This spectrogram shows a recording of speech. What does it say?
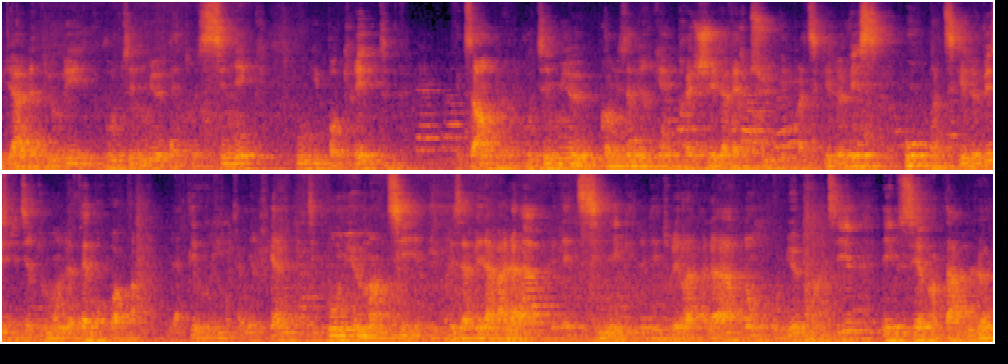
il y a la théorie, vaut-il mieux être cynique ou hypocrite? Exemple, vaut-il mieux, comme les Américains, prêcher la vertu et pratiquer le vice, ou pratiquer le vice et dire tout le monde le fait, pourquoi pas? Théorie américaine dit qu'il vaut mieux mentir et préserver la valeur que d'être cynique et de détruire la valeur, donc il vaut mieux mentir et c'est rentable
